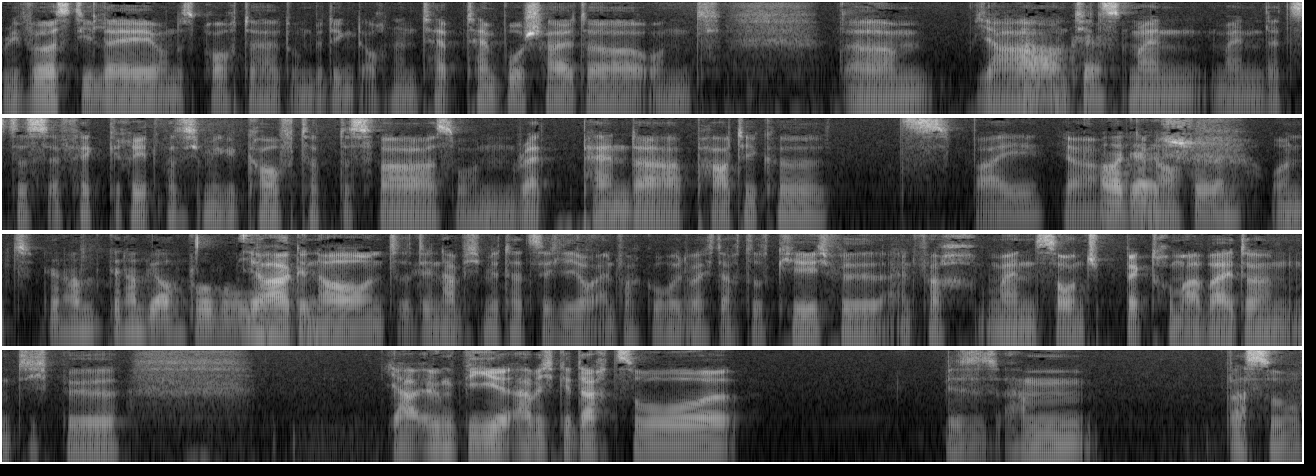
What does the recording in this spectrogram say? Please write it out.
Reverse-Delay und es brauchte halt unbedingt auch einen Tap-Tempo-Schalter und ähm, ja, Ah, und okay. jetzt mein, mein letztes Effektgerät, was ich mir gekauft habe, das war so ein Red Panda Particle 2. Ja, Aber der genau. ist schön. Und Den haben, den haben wir auch im Probe ja, genau, und den habe ich mir tatsächlich auch einfach geholt, weil ich dachte, okay, ich will einfach mein Soundspektrum erweitern und ich will, ja, irgendwie habe ich gedacht, so, wir haben, was so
